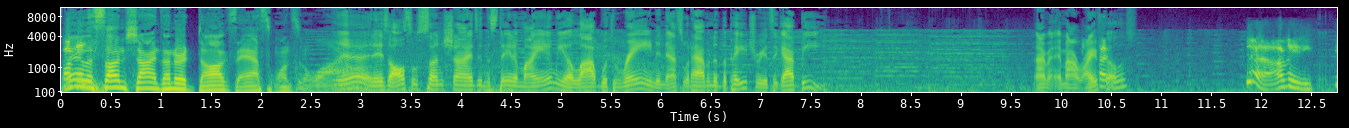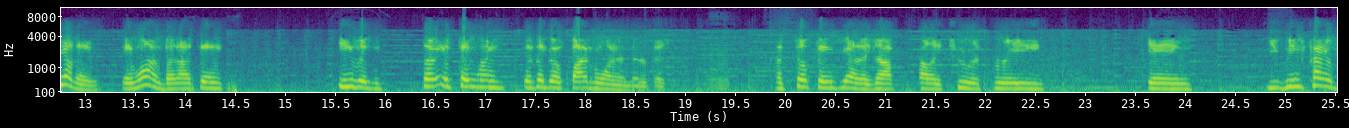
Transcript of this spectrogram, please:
I yeah, the sun shines under a dog's ass once in a while. Yeah, and it's also sun shines in the state of Miami a lot with rain, and that's what happened to the Patriots. They got beat. Am, am I right, I- fellas? Yeah, I mean, yeah, they they won, but I think even so, if they win, if they go five and one in the division, Mm-hmm. I still think yeah, they drop probably two or three games. You, we kind of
